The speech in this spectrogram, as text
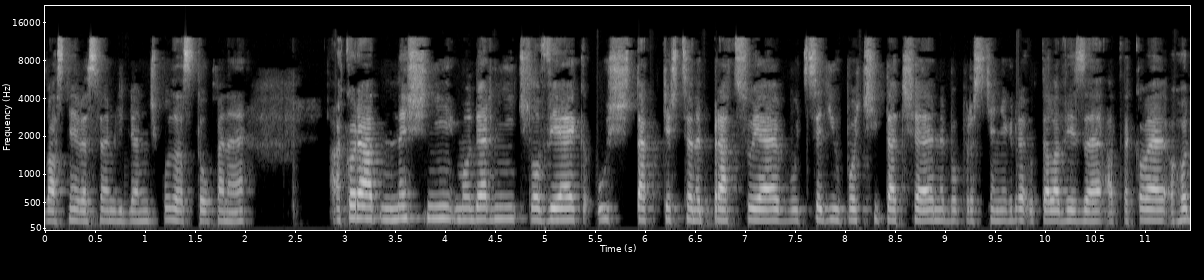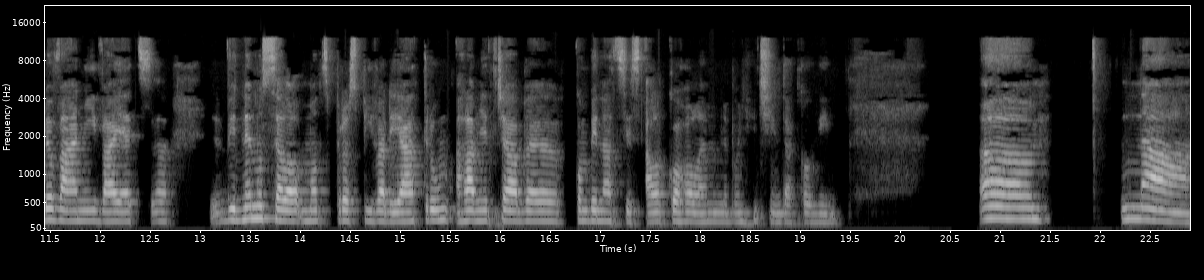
vlastně ve svém jídelníčku zastoupené. Akorát dnešní moderní člověk už tak těžce nepracuje, buď sedí u počítače, nebo prostě někde u televize a takové hodování vajec eh, by nemuselo moc prospívat játrům, a hlavně třeba v kombinaci s alkoholem nebo něčím takovým. Uh, na,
